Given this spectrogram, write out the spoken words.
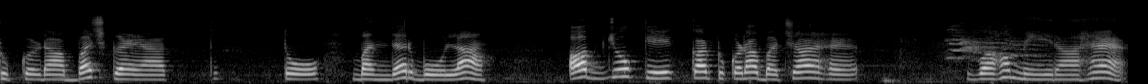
टुकड़ा बच गया तो बंदर बोला, अब जो केक का टुकड़ा बचा है, वह मेरा है।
